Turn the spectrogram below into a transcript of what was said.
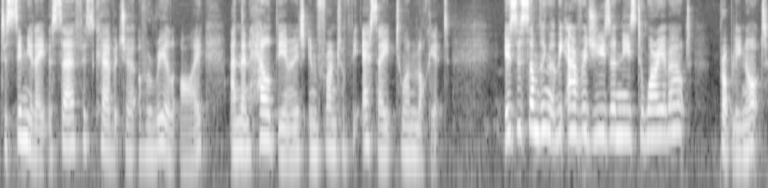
to simulate the surface curvature of a real eye and then held the image in front of the S8 to unlock it. Is this something that the average user needs to worry about? Probably not.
